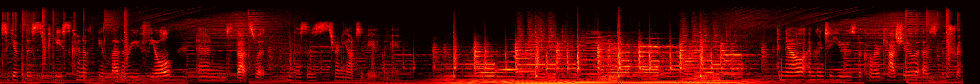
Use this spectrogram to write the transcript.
Wanted to give this piece kind of a leathery feel and that's what this is turning out to be for me. And now I'm going to use the color cashew as the trim.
